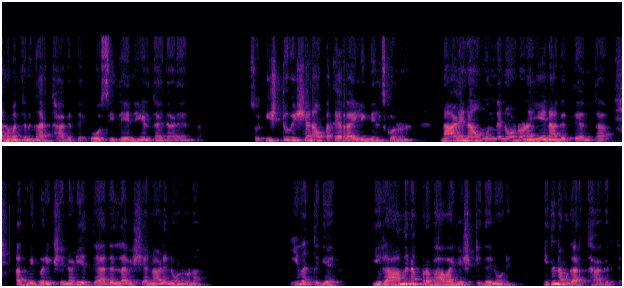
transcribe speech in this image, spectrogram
ಹನುಮಂತನಿಗೆ ಅರ್ಥ ಆಗುತ್ತೆ, ಓ ಸೀತೆ ಏನ್ ಹೇಳ್ತಾ ಇದ್ದಾಳೆ ಅಂತ. ಸೊ ಇಷ್ಟು ವಿಷಯ ನಾವು ಕಥೆಯ ಬಾಯಿಲಿಗೆ ನಿಲ್ಸ್ಕೊಳ್ಳೋಣ. ನಾಳೆ ನಾವು ಮುಂದೆ ನೋಡೋಣ ಏನಾಗುತ್ತೆ ಅಂತ ಅಗ್ನಿ ಪರೀಕ್ಷೆ ನಡೆಯುತ್ತೆ, ಅದೆಲ್ಲ ವಿಷಯ ನಾಳೆ ನೋಡೋಣ. ಇವತ್ತಿಗೆ ಈ ರಾಮನ ಪ್ರಭಾವ ಎಷ್ಟಿದೆ ನೋಡಿ, ಇದು ನಮ್ಗೆ ಅರ್ಥ ಆಗುತ್ತೆ.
